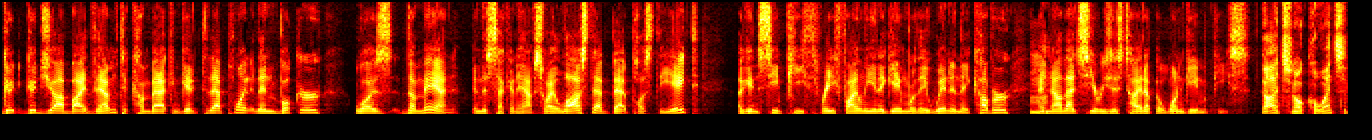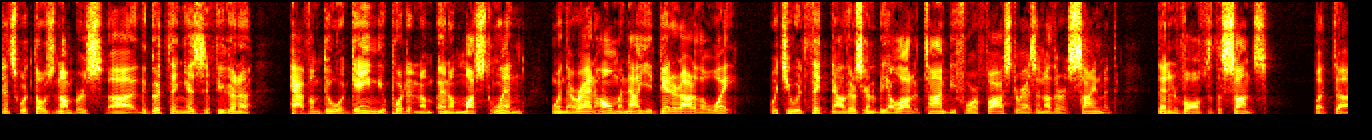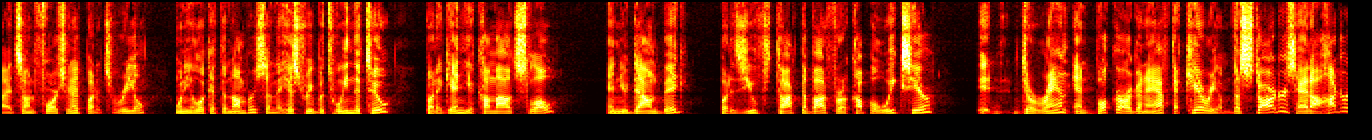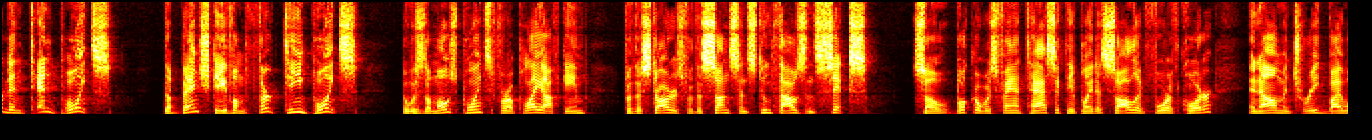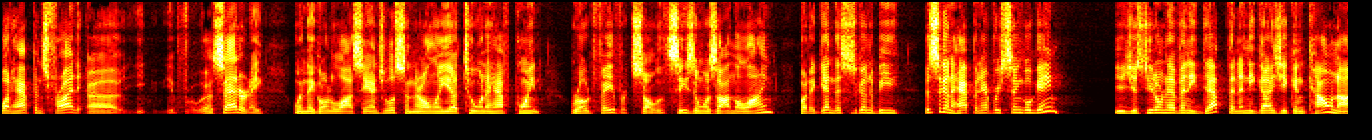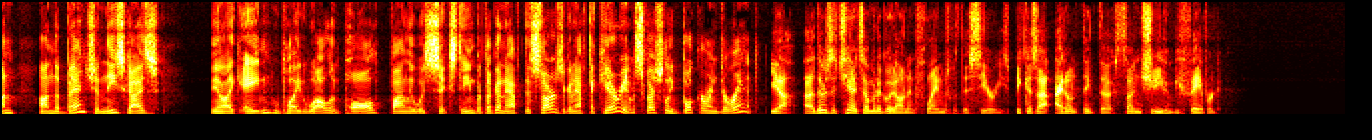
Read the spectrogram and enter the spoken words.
Good, good job by them to come back and get it to that point. And then Booker was the man in the second half. So I lost that bet plus the eight against CP3 finally in a game where they win and they cover. And now that series is tied up at one game apiece. No, it's no coincidence with those numbers. Uh, the good thing is, if you're going to have them do a game, you put it in a, in a must win when they're at home, and now you get it out of the way, which you would think now there's going to be a lot of time before Foster has another assignment that involves the Suns. But uh, it's unfortunate, but it's real when you look at the numbers and the history between the two. But again, you come out slow and you're down big. But as you've talked about for a couple weeks here, it, Durant and Booker are going to have to carry them. The starters had 110 points. The bench gave them 13 points. It was the most points for a playoff game for the starters for the Suns since 2006. So Booker was fantastic. They played a solid fourth quarter, and now I'm intrigued by what happens Friday, uh, Saturday when they go to Los Angeles and they're only a two and a half point road favorites. So the season was on the line. But again, this is going to be this is going to happen every single game. You just you don't have any depth and any guys you can count on on the bench. And these guys, you know, like Ayton, who played well, and Paul finally was 16, but they're going to have the starters are going to have to carry him, especially Booker and Durant. Yeah, uh, there's a chance I'm going to go down in flames with this series because I, I don't think the Suns should even be favored.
